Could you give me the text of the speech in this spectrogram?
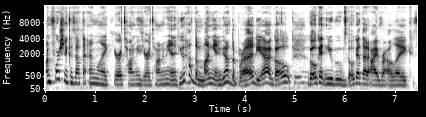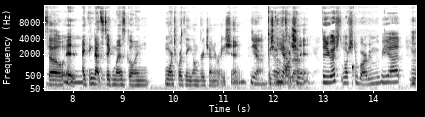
unfortunate because at the end, like your autonomy is your autonomy, and if you have the money and if you have the bread, yeah, go go get new boobs, go get that eyebrow. Like so, it, I think that stigma is going more towards the younger generation, Yeah. which is unfortunate. Did you guys watch the Barbie movie yet? No,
